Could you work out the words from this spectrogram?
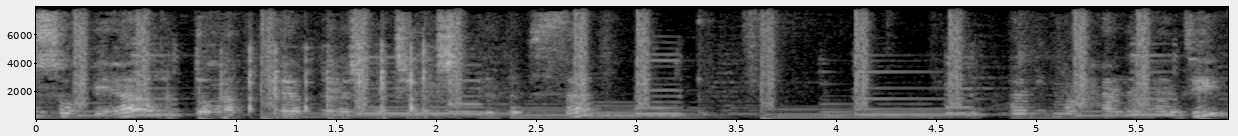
نقرصوا فيها ونحطوها في الطريق باش ما بلادة بزاف. هاد المرحلة هادي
